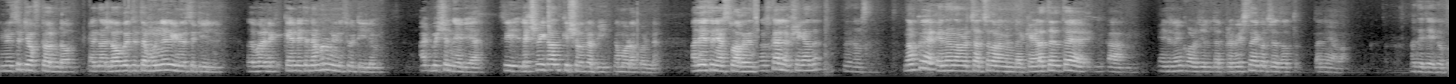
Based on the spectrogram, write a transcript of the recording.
യൂണിവേഴ്സിറ്റി ഓഫ് ടൊറന്റോ എന്ന ലോകത്തിലെ മുന്നേ യൂണിവേഴ്സിറ്റിയിലും അതുപോലെ തന്നെ കേരളത്തിലെ നമ്പർ വൺ യൂണിവേഴ്സിറ്റിയിലും അഡ്മിഷൻ നേടിയ ശ്രീ ലക്ഷ്മികാന്ത് കിഷോർ റബി നമ്മോടൊപ്പം ഉണ്ട് അദ്ദേഹത്തെ ഞാൻ സ്വാഗതം. നമസ്കാരം ലക്ഷ്മികാന്ത്. നമസ്കാരം. നമുക്ക് ഇന്ന് നമ്മുടെ ചർച്ച തുടങ്ങുന്നുണ്ട്. കേരളത്തിലത്തെ എഞ്ചിനീയറിംഗ് കോളേജിലത്തെ പ്രവേശനത്തെ കുറിച്ച് തന്നെയാവാം. അതെ ജേക്കബ്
